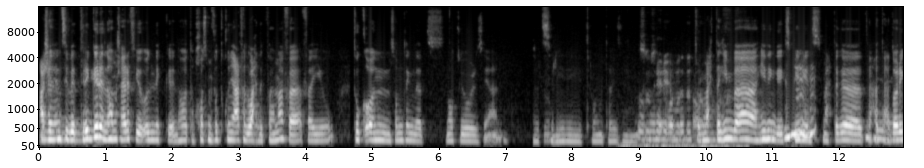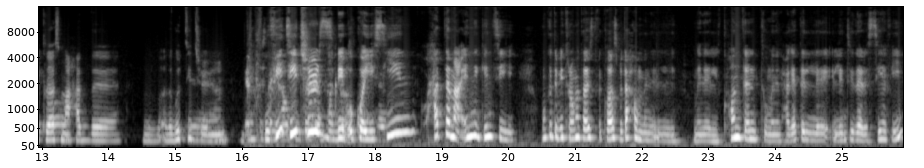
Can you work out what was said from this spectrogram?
عشان أنت ب trigger إن هو مش عارف يقول لك إن هو طب خلاص المفروض تكوني عارفة لوحدك فاهمة؟ ف ف you took on something that's not yours يعني. That's really traumatizing. طب محتاجين بقى healing experience. محتاجة تح- تحضري class مع حد a good teacher يعني. وفي teachers بيبقوا كويسين حتى مع إنك أنت ممكن تبقي traumatized في ال class بتاعهم من ال من ال content ومن الحاجات اللي, اللي أنت درستيها فيه.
